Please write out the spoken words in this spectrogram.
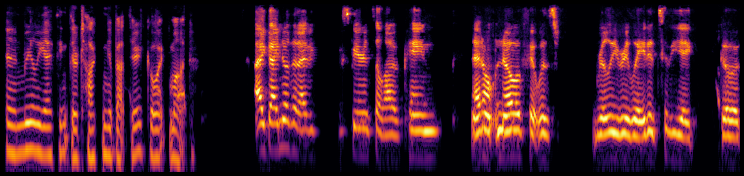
And really, I think they're talking about their egoic mud. I, I know that I've experienced a lot of pain. And I don't know if it was really related to the egoic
